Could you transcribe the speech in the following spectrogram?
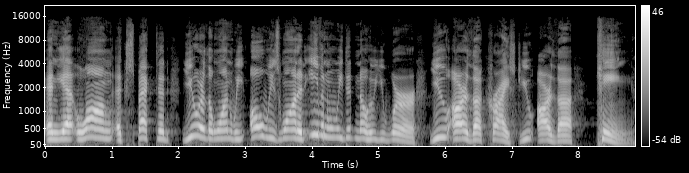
and yet long expected. You are the one we always wanted, even when we didn't know who you were. You are the Christ. You are the King.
